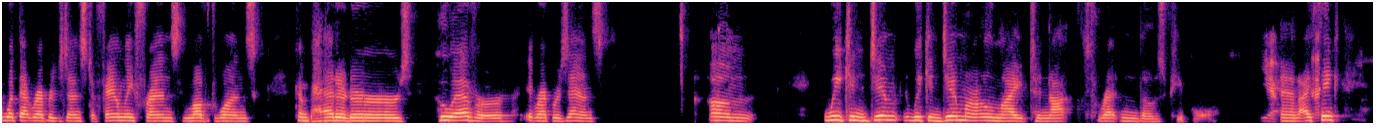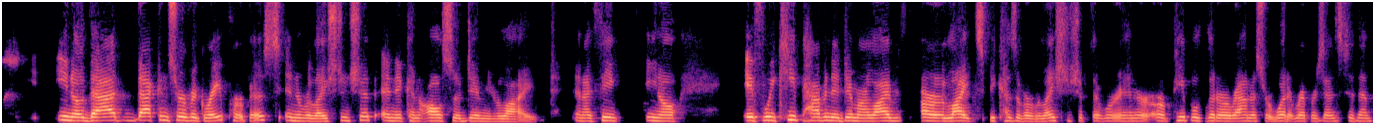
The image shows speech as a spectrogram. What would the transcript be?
what that represents to family friends loved ones competitors whoever it represents um, we can dim we can dim our own light to not threaten those people. Yeah. And i think you know that that can serve a great purpose in a relationship and it can also dim your light. And i think you know if we keep having to dim our lives our lights because of a relationship that we're in or, or people that are around us or what it represents to them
